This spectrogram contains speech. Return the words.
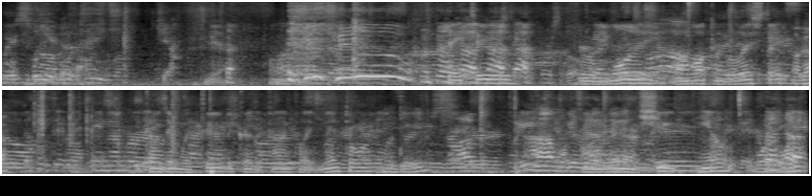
wasted weird all fact. Yeah. Pay two for one. I'm walking ballistic. team number. Comes in with two because of Conclave Mentor. Indeed. We'll get rid And of then shoot him. Ward one.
